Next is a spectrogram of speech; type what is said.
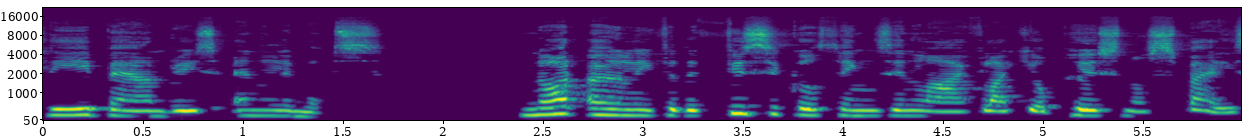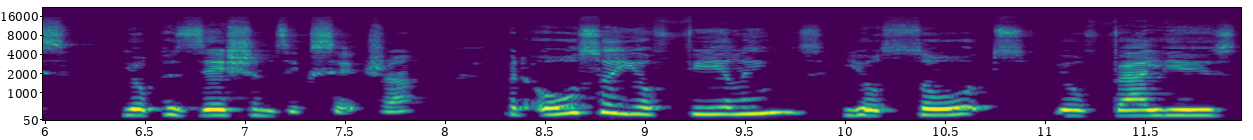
clear boundaries and limits, not only for the physical things in life like your personal space, your possessions, etc., but also your feelings, your thoughts, your values,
